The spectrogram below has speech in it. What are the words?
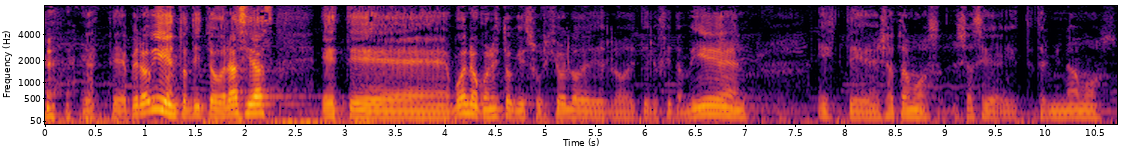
este, pero bien, Totito, gracias. Este, bueno, con esto que surgió lo de lo de Telefe también. Este, ya estamos, ya se eh, terminamos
